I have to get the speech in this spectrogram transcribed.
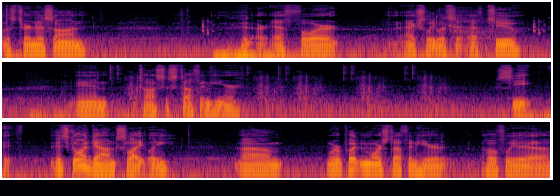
let's turn this on. Hit our F4. Actually, let's hit F2 and toss this stuff in here. See, it, it's going down slightly. Um, we're putting more stuff in here. Hopefully, uh,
